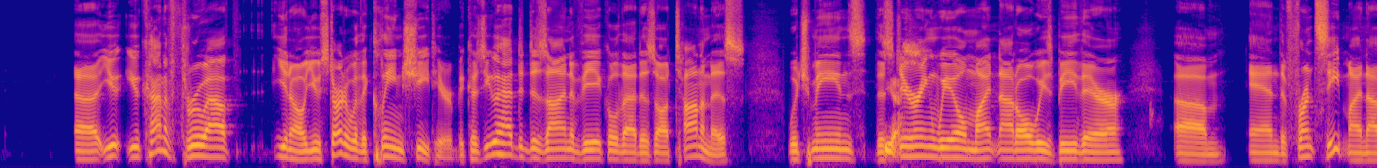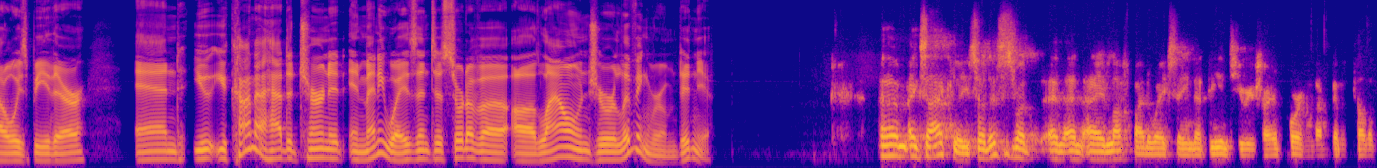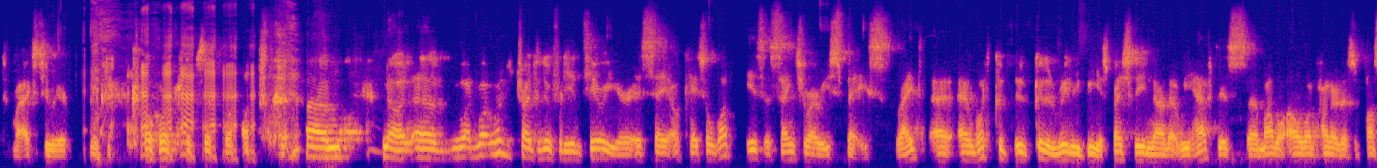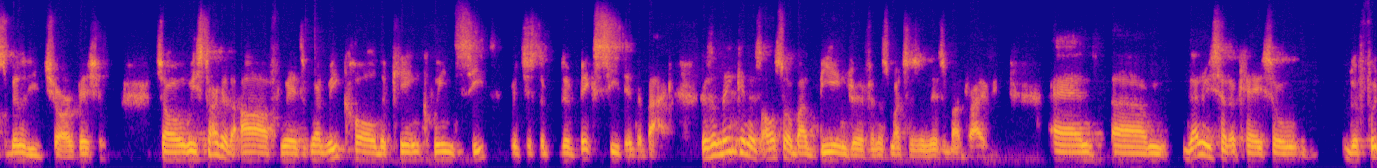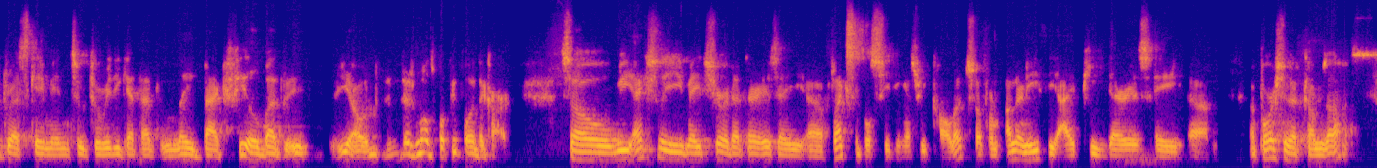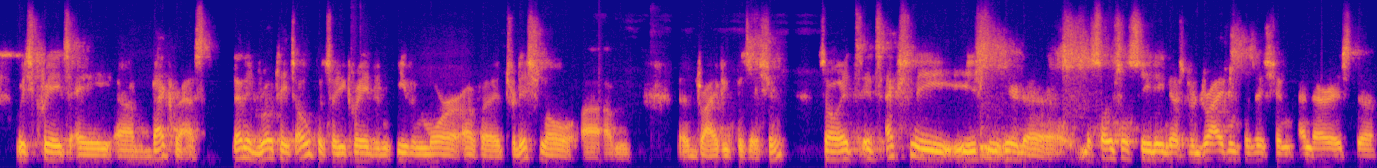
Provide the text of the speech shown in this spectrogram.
Uh, you you kind of threw out you know, you started with a clean sheet here because you had to design a vehicle that is autonomous, which means the Yes. steering wheel might not always be there, um, and the front seat might not always be there. And you, you kind of had to turn it in many ways into sort of a, a lounge or living room, didn't you? Um, exactly. So this is what, and, and I love, by the way, saying that the interiors are important. I'm going to tell it to my exterior coworkers as well. Um, no, uh, what, what we try to do for the interior is say, okay, so what is a sanctuary space, right? Uh, and what could it, could it really be, especially now that we have this uh, Model L100 as a possibility to our vision. So we started off with what we call the king queen seat, which is the, the big seat in the back. Because a Lincoln is also about being driven as much as it is about driving. And um, then we said, okay, so the footrest came in to, to really get that laid back feel, but you know, there's multiple people in the car. So we actually made sure that there is a uh, flexible seating, as we call it. So from underneath the IP, there is a um, a portion that comes up, which creates a uh, backrest. Then it rotates open, so you create an even more of a traditional um, uh, driving position. So it's it's actually you see here the the social seating. There's the driving position, and there is the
